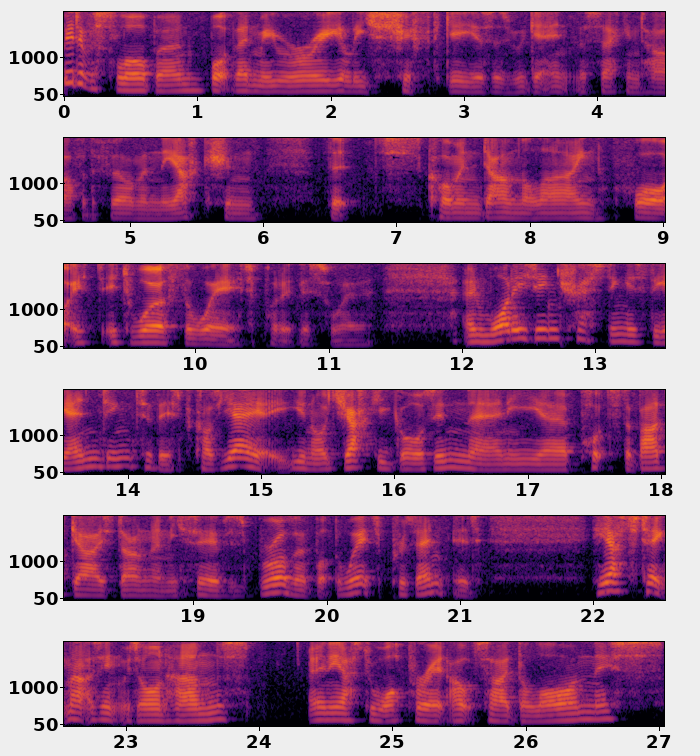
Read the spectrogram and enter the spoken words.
bit of a slow burn, but then we really shift gears as we get into the second half of the film and the action that's coming down the line. For it, it's worth the wait. To put it this way. And what is interesting is the ending to this because, yeah, you know, Jackie goes in there and he uh, puts the bad guys down and he saves his brother, but the way it's presented, he has to take matters into his own hands and he has to operate outside the law on this.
